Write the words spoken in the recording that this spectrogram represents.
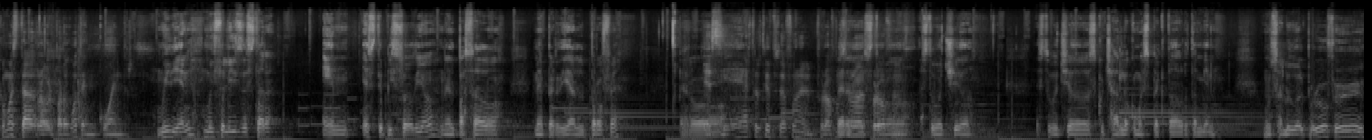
¿Cómo estás, Raúl Pardo? ¿Cómo te encuentras? Muy bien, muy feliz de estar en este episodio. En el pasado me perdí al profe, pero, Es cierto, el último episodio fue en el profe, pero solo el profe. estuvo, estuvo chido. Estuvo chido escucharlo como espectador también. Un saludo al profe.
